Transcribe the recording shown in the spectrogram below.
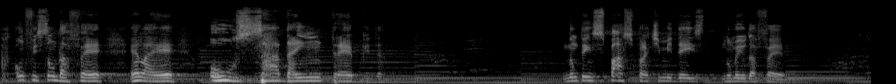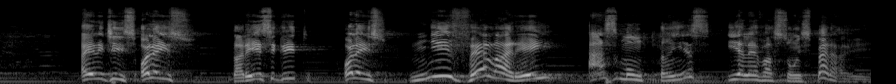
A confissão da fé, ela é ousada e intrépida. Não tem espaço para timidez no meio da fé. Aí ele diz: Olha isso, darei esse grito. Olha isso, nivelarei as montanhas e elevações. Espera aí.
